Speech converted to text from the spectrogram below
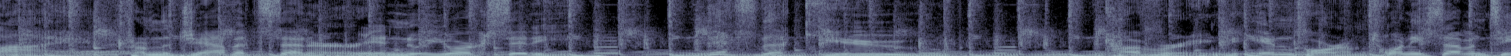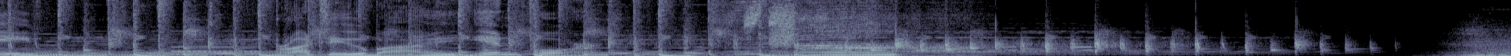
Live from the Javits Center in New York City, it's theCUBE. Covering Inforum 2017. Brought to you by Infor.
